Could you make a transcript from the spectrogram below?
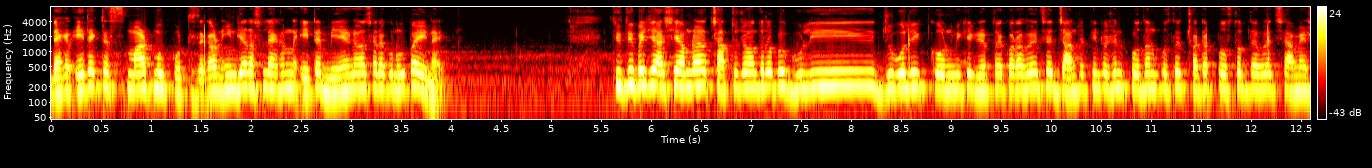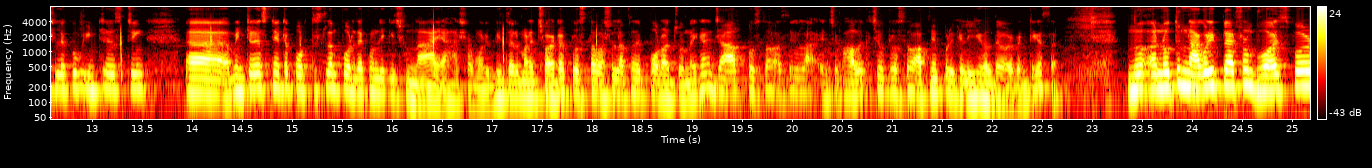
দেখেন, এটা একটা স্মার্ট মুভ করতেছে। কারণ ইন্ডিয়ার আসলে এখন এটা মেনে নেওয়া ছাড়া কোনো উপায় নাই। তৃতীয় পেজে আসি আমরা, ছাত্র জনতার উপর গুলি, যুবলীগ কর্মীকে গ্রেপ্তার করা হয়েছে। যান্ত্রিক নির্বাচনের প্রধান প্রস্তাব ছয়টা প্রস্তাব দেওয়া হয়েছে। আমি আসলে খুব ইন্টারেস্টিং ইন্টারেস্ট নিয়ে এটা পড়তেছিলাম, পরে দেখলাম যে কিছু নাই আহাসামরি ভিতরে মানে ছয়টা প্রস্তাব আসলে আপনাদের পড়ার জন্য। এখানে যা প্রস্তাব আছে চেয়ে ভালো কিছু প্রস্তাব আপনি পরীক্ষা লিখে ফেলতে পারবেন, ঠিক আছে? নতুন নাগরিক প্ল্যাটফর্ম ভয়েস ফর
